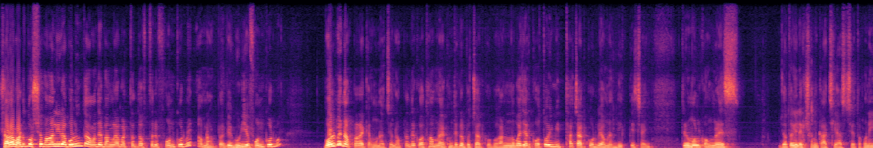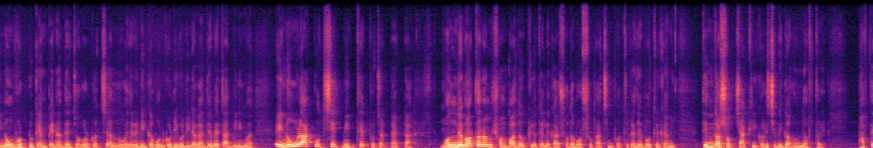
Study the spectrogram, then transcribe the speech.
সারা ভারতবর্ষে বাঙালিরা বলুন তো, আমাদের বাংলা বার্তা দপ্তরে ফোন করবেন। আমরা আপনাকে ঘুরিয়ে ফোন করব। বলবেন আপনারা কেমন আছেন? আপনাদের কথা আমরা এখন থেকে প্রচার করব। আনন্দবাজার কতই মিথ্যাচার করবে আমরা দেখতে চাই। তৃণমূল কংগ্রেস যত ইলেকশন কাছে আসছে, তখন এই নো ভোট টু ক্যাম্পেনারদের জগড় করছে। আনন্দবাজারে বিজ্ঞাপন কোটি কোটি টাকা দেবে, তার বিনিময়ে এই নোংরা, কুৎসিত, মিথ্যে প্রচারটা একটা বন্দে মাতারম সম্পাদকীয়তে লেখা শতবর্ষ প্রাচীন পত্রিকা, যে পত্রিকা আমি তিন দশক চাকরি করেছি বিজ্ঞাপন দপ্তরে ভাবতে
